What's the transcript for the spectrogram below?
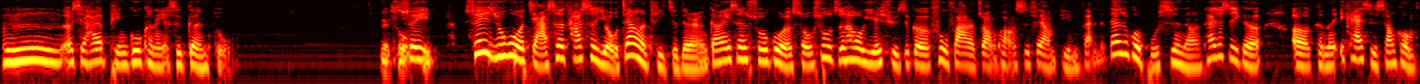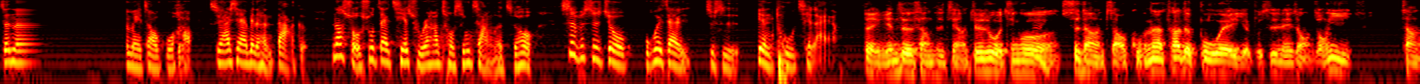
嗯，而且他的评估可能也是更多。没错。所以，所以如果假设他是有这样的体质的人，刚刚医生说过了，手术之后也许这个复发的状况是非常频繁的。但如果不是呢？他就是一个呃，可能一开始伤口真的。没照顾好，所以他现在变得很大个。那手术再切除，让他重新长了之后，是不是就不会再就是变凸起来啊？对，原则上是这样。就是如果经过适当的照顾，那它的部位也不是那种容易长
